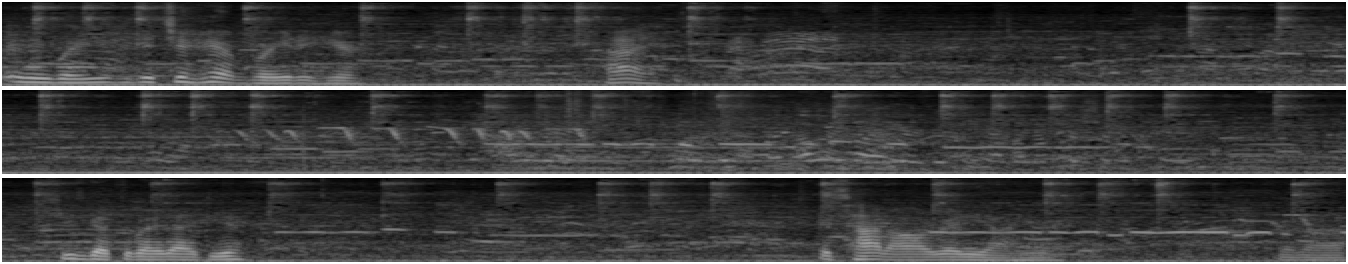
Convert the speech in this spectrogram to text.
Anyway, you can get your hair braided here. Hi. She's got the right idea. It's hot already out here. Here.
